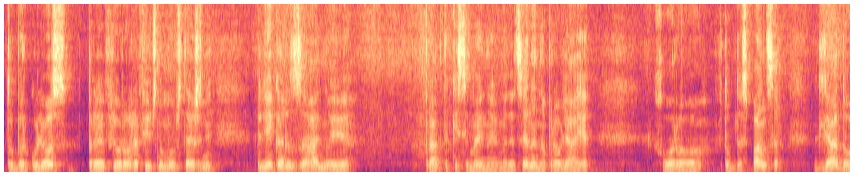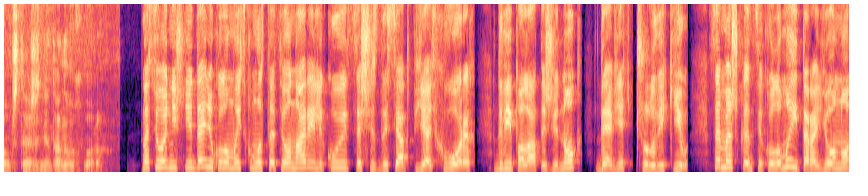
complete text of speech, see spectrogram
туберкульоз при флюорографічному обстеженні, лікар з загальної практики сімейної медицини направляє хворого в тубдиспансер для дообстеження даного хворого. На сьогоднішній день у Коломийському стаціонарі лікуються 65 хворих, дві палати жінок, 9 чоловіків. Це мешканці Коломиї та району.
